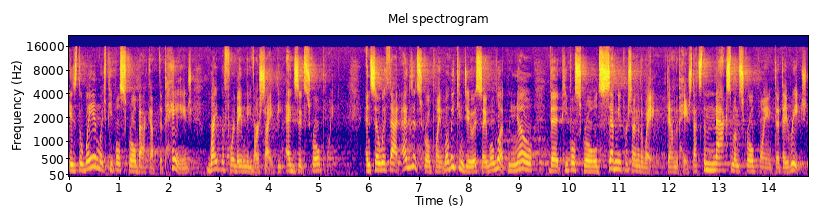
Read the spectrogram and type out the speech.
is the way in which people scroll back up the page right before they leave our site, the exit scroll point. And so with that exit scroll point, what we can do is say, well, look, we know that people scrolled 70% of the way down the page. That's the maximum scroll point that they reached.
